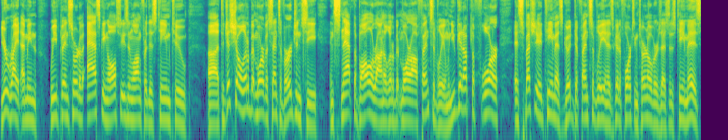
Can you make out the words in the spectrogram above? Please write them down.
you're right. I mean, we've been sort of asking all season long for this team to uh, to just show a little bit more of a sense of urgency and snap the ball around a little bit more offensively. And when you get up the floor, especially a team as good defensively and as good at forcing turnovers as this team is,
